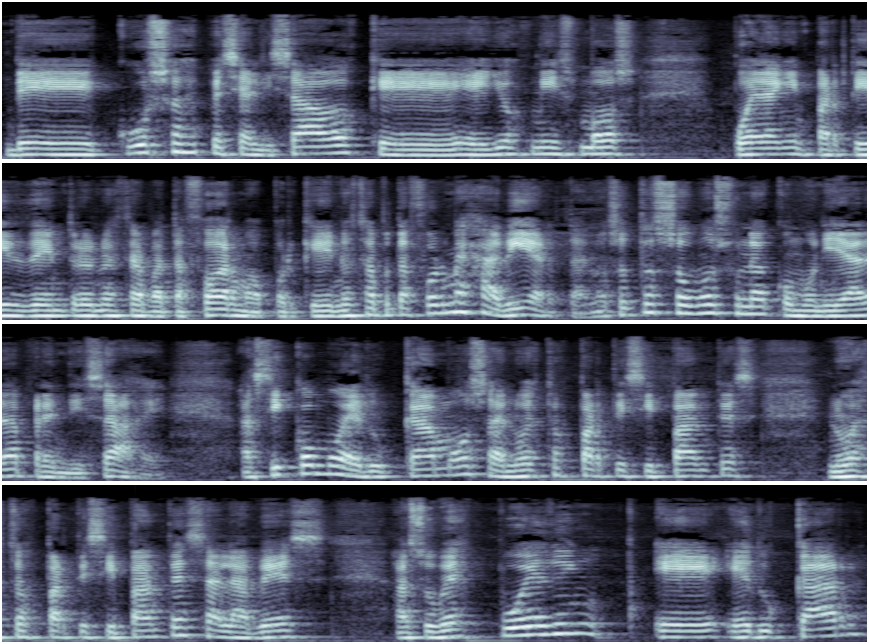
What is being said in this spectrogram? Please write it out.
de cursos especializados que ellos mismos puedan impartir dentro de nuestra plataforma, porque nuestra plataforma es abierta. Nosotros somos una comunidad de aprendizaje. Así como educamos a nuestros participantes, nuestros participantes a la vez, a su vez pueden eh, educar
